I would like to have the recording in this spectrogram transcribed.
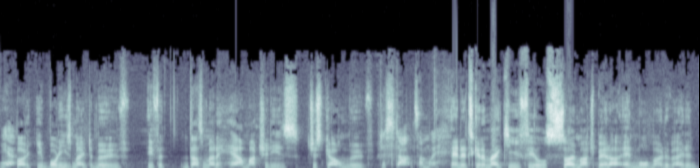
Yeah. Like your body is made to move. If it doesn't matter how much it is, just go and move Just start somewhere. and it's going to make you feel so much better and more motivated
